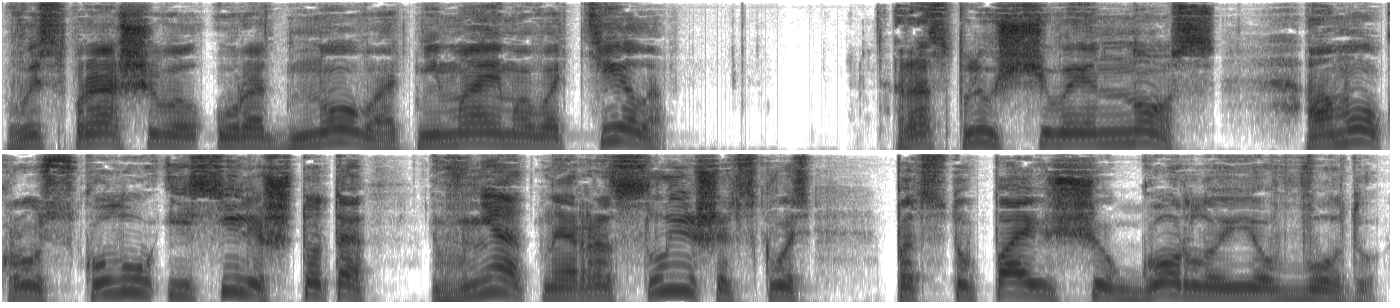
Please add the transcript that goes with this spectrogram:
Вы спрашивал у родного, отнимаемого тела, расплющивая нос, а мокрую скулу и силе что-то внятное расслышать сквозь подступающую горло ее в воду,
